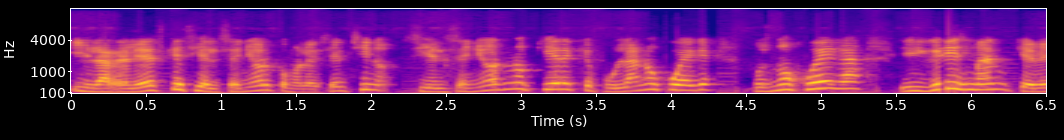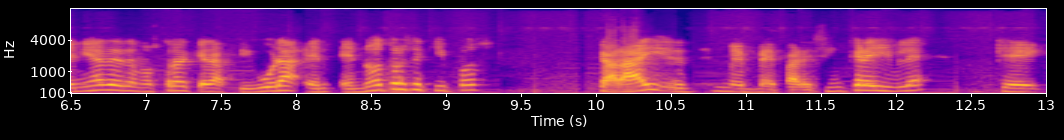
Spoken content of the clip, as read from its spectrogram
y la realidad es que si el señor, como lo decía el chino, si el señor no quiere que fulano juegue, pues no juega. Y Griezmann, que venía de demostrar que era figura en, en otros equipos, caray, me, me parece increíble que,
